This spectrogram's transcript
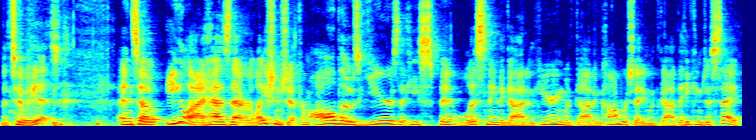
That's who he is. And so Eli has that relationship from all those years that he spent listening to God and hearing with God and conversating with God that he can just say,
